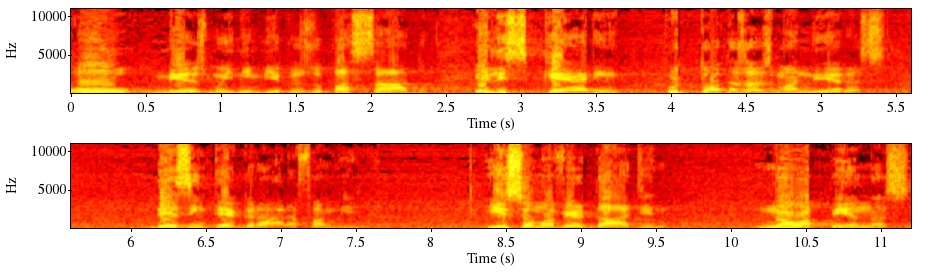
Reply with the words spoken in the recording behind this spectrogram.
ou mesmo inimigos do passado, eles querem, por todas as maneiras, desintegrar a família. Isso é uma verdade não apenas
